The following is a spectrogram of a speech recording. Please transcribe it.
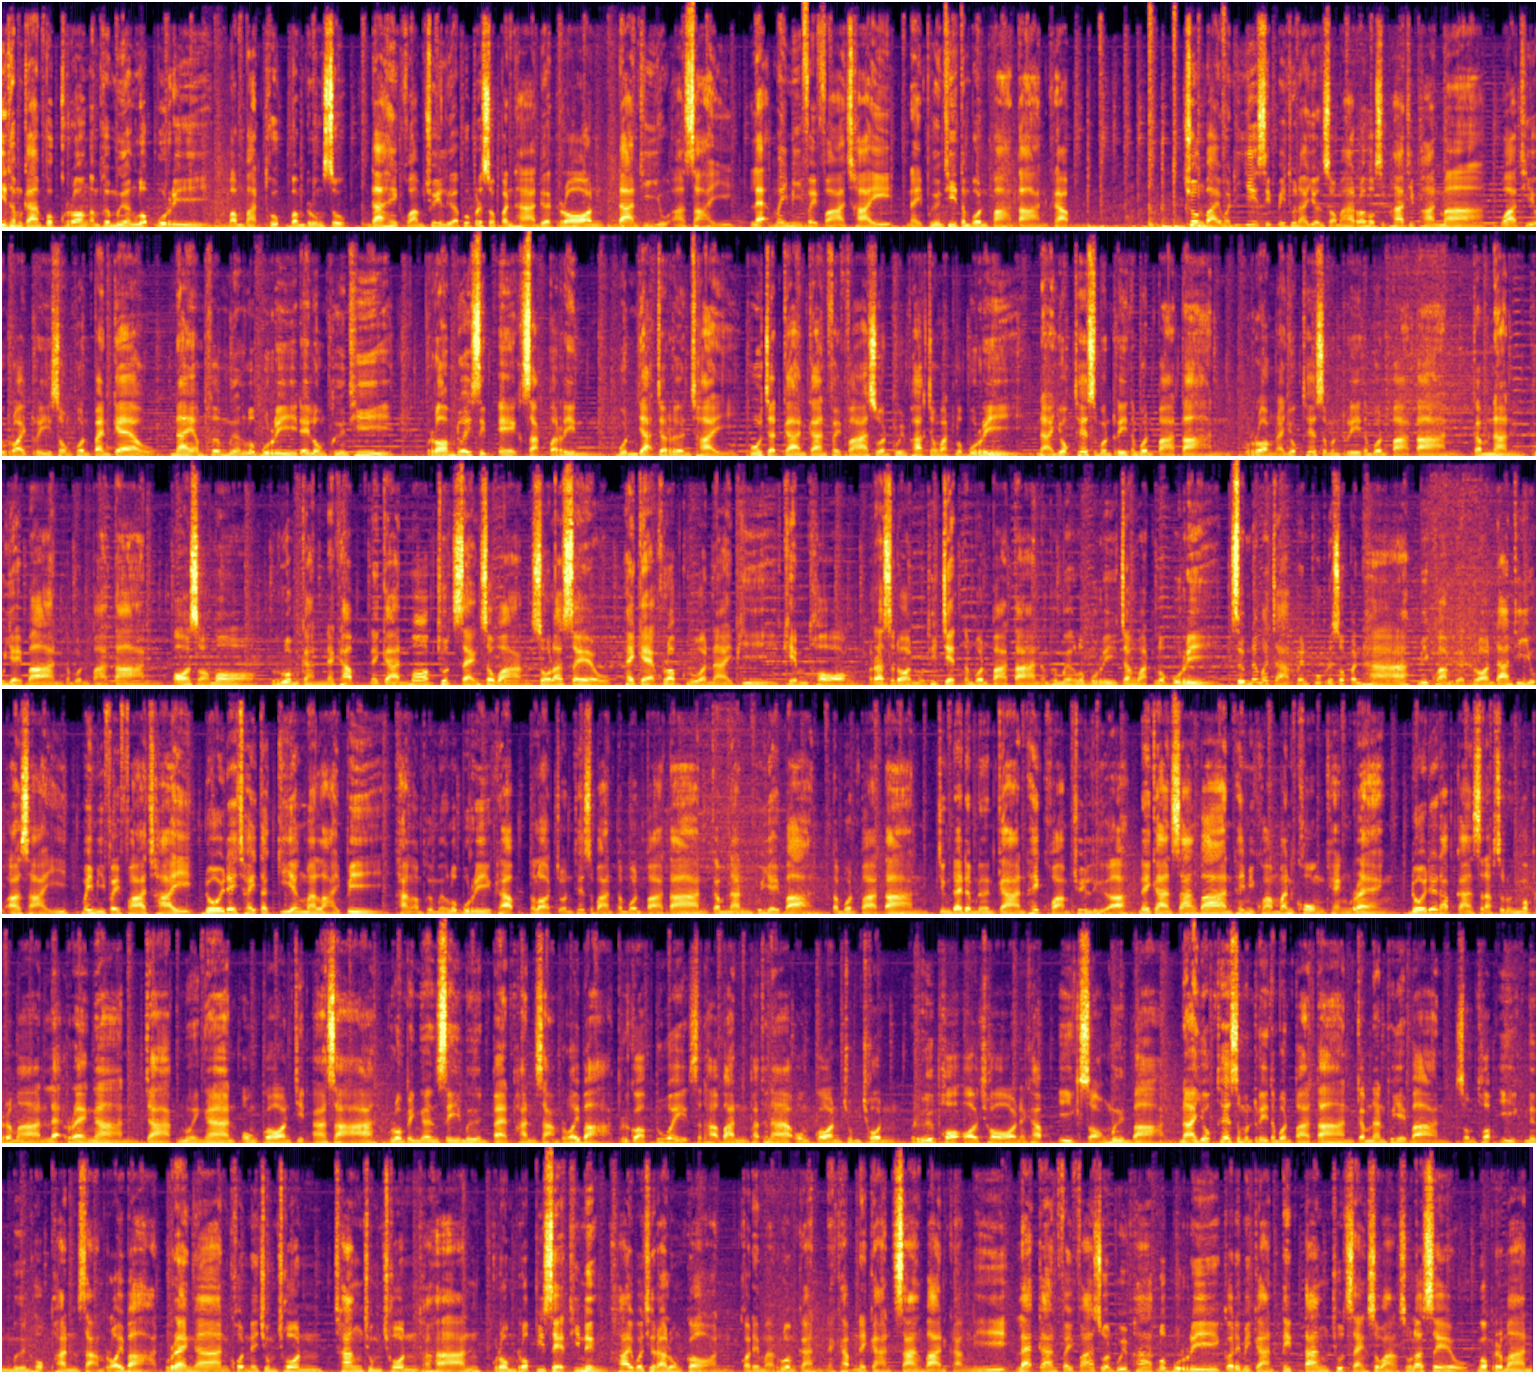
ที่ทำการปกครองอำเภอเมืองลบบุรีบำบัดทุกข์บำรุงสุข ได้ให้ความช่วยเหลือผู้ประสบปัญหาเดือดร้อน ด้านที่อยู่อาศัย และไม่มีไฟฟ้าใช้ในพื้นที่ตำบลป่าตาลครับช่วงบ่ายวันที่ 20 มิถุนายน 2565 ที่ผ่านมา ว่าที่ร้อยตรีทรงพลแป้นแก้ว นายอำเภอเมืองลบบุรีได้ลงพื้นที่ พร้อมด้วย10เอกศักปริน บุญยะเจริญชัย ผู้จัดการการไฟฟ้าส่วนภูมิภาคจังหวัดลบบุรี นายกเทศมนตรีตำบลป่าตาล รองนายกเทศมนตรีตำบลป่าตาล กำนัน ผู้ใหญ่บ้านตำบลป่าตาล อสม ร่วมกันนะครับ ในการมอบชุดแสงสว่าง โซลาเซลล์ ให้แก่ครอบครัวนายพี เข็มทอง รัษฎรหมู่ที่ 7 ตำบลป่าตาลอำเภอเมืองลบบุรีจังหวัดลบบุรีสืบเนื่องมาจากเป็นผู้ประสบปัญหา มีความเดือดร้อนด้านที่อยู่อาศัย ไม่มีไฟฟ้าใช้ โดยได้ใช้ตะเกียงมาหลายปี ทางอำเภอเมืองลบบุรีครับ ตลอดจนเทศบาลตำบลป่าตาล กำนันผู้ใหญ่บ้าน ตำบลป่าตาล จึงได้ดำเนินการให้ความช่วยเหลือ ในการสร้างบ้านให้มีความมั่นคงแข็งแรง โดยได้รับการสนับสนุนงบประมาณและแรงงาน จากหน่วยงานองค์กรจิตอาสา รวมเป็นเงิน 48,300 บาท ประกอบด้วยสถาบันพัฒนาองค์กรชุมชน หรือพออชนะครับอีก 20,000 บาท นายกเทศมนตรีตำบลป่าตาล กำนันผู้ใหญ่บ้าน สมทบอีก 16,300 บาท แรงงานคนในชุมชน ช่างชุมชน ทหาร กรมรบพิเศษที่ 1 ค่ายวชิราลงกรณ์ก็ได้มาร่วมกันนะครับในการสร้างบ้านครั้งนี้ และการไฟฟ้าส่วนภูมิภาคลบบุรีก็ได้มีการติดตั้งชุดแสงสว่างโซลาร์เซลล์งบประมาณ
